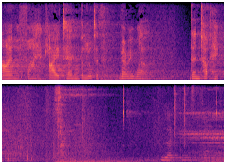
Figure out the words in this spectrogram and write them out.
I am a fire king. I tend the look to th very well. Then take. Let these souls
